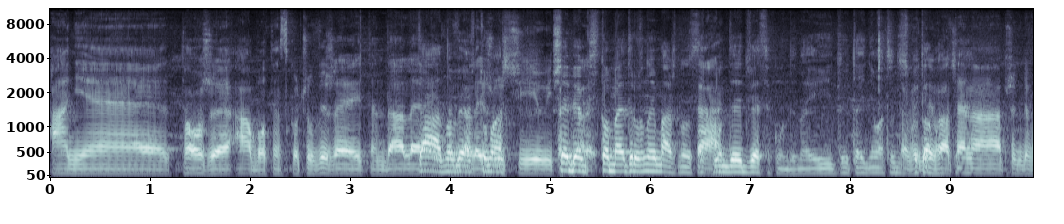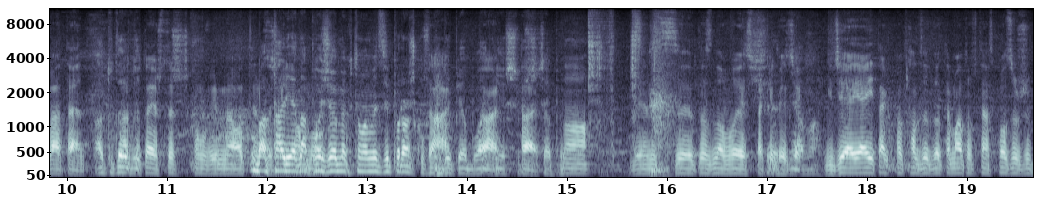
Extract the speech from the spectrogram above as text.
a nie to, że a, bo ten skoczył wyżej, ten dalej, Tak, no ten wiesz, dalej tu masz rzucił i tak przebieg dalej. 100 metrów, no i masz, no Tak. sekundy, dwie sekundy, no i tutaj nie ma co To wygrywa dyskutować. ten, a przegrywa ten. A tutaj- a tutaj już troszeczkę mówimy o tym, co się Batalia na komu- poziomie, kto ma więcej prążków na dupie, była ładniejszy tak, przyczepy. No, Więc y, to znowu jest takie, wiecie, Średniowo. gdzie ja i tak podchodzę do tematu w ten sposób, że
